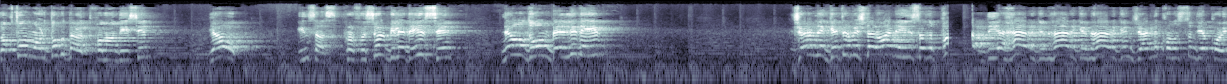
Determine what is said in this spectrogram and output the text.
doktor mordok da falan değilsin ya insan profesör bile değilsin ne olduğun belli değil Cem'le getirmişler aynı insanı pat diye her gün her gün her gün Cem'le konuşsun diye koy,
